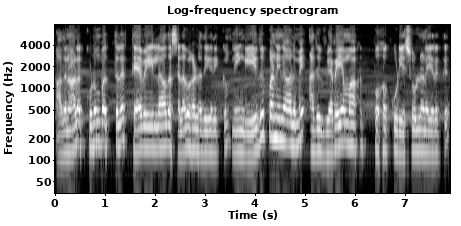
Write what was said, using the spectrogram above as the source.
அதனால குடும்பத்துல தேவையில்லாத செலவுகள் அதிகரிக்கும். நீங்க எது பண்ணினாலுமே அது விரயமாக போகக்கூடிய சூழ்நிலை இருக்கு.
